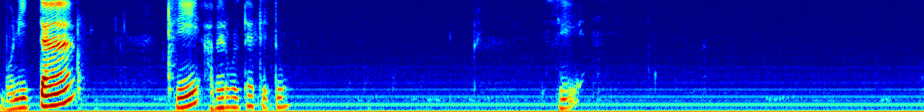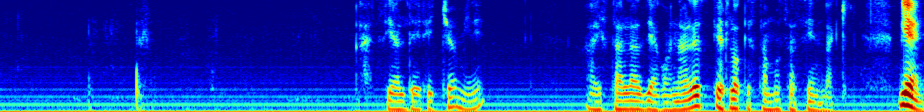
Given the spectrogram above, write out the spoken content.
bonita. ¿Sí? A ver, volteate tú. ¿Sí? Al derecho, miren. Ahí están las diagonales, es lo que estamos haciendo aquí. Bien,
